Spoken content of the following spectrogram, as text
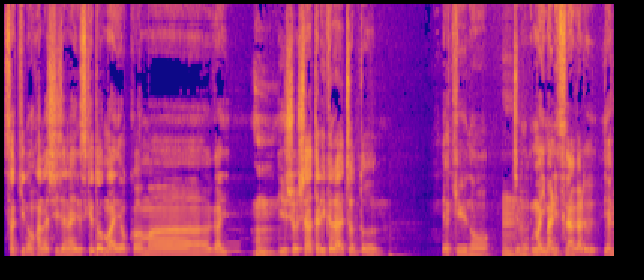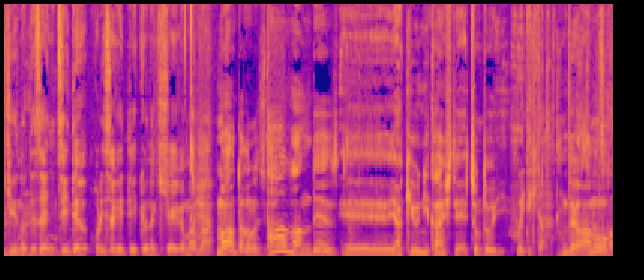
さっきの話じゃないですけど、まあ、横浜が優勝したあたりからちょっと野球の自分、まあ、今につながる野球のデザインについて掘り下げていくような機会がまあまあ。まあだからターザンで、えー野球に関してちょっと、増えてきたであの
